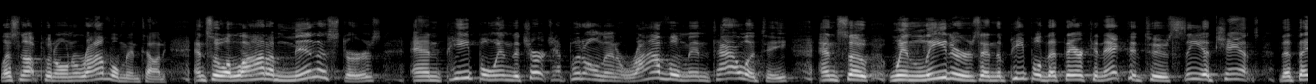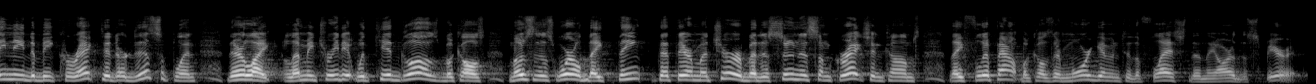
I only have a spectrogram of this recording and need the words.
Let's not put on a rival mentality. And so, a lot of ministers and people in the church have put on an arrival mentality. And so when leaders and the people that they're connected to see a chance that they need to be corrected or disciplined, they're like, let me treat it with kid gloves because most of this world, they think that they're mature, but as soon as some correction comes, they flip out because they're more given to the flesh than they are the spirit.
